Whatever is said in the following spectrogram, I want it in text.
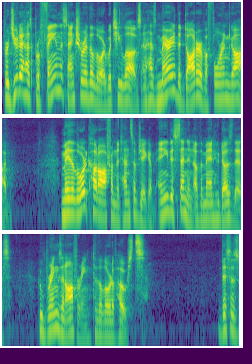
For Judah has profaned the sanctuary of the Lord, which he loves, and has married the daughter of a foreign God. May the Lord cut off from the tents of Jacob any descendant of the man who does this who brings an offering to the Lord of hosts. This is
